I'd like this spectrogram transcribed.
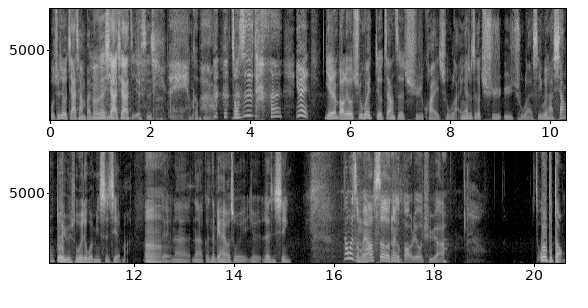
我觉得有加强版可能是的下下级的事情。对，很可怕。总之它，因为野人保留区会有这样子的区块出来，应该说这个区域出来，是因为它相对于所谓的文明世界嘛。嗯，对，那那可是那边还有所谓有人性，那为什么要设那个保留区啊？我也不懂。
